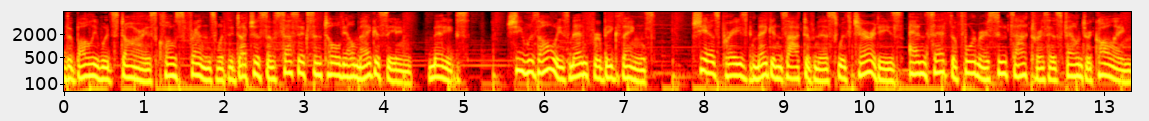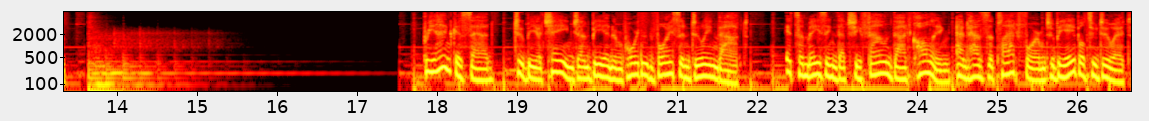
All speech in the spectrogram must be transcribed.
The Bollywood star is close friends with the Duchess of Sussex and told Elle magazine, Megs. She was always meant for big things. She has praised Meghan's activeness with charities and said the former Suits actress has found her calling. Priyanka said, to be a change and be an important voice in doing that. It's amazing that she found that calling and has the platform to be able to do it.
